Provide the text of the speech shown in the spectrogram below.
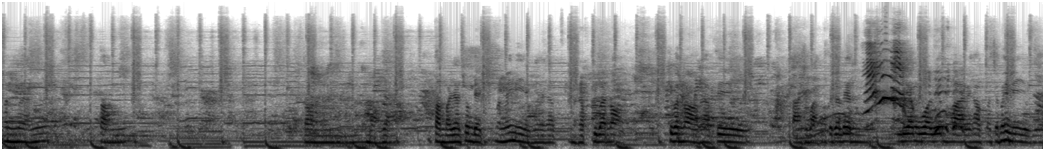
มันเหมือนตอน ตอนบอกยาตอนบอกยาช่วงเด็กมันไม่มีอย่างนี้นะครับนะครับที่บ้านนอกที่บ้านนอกนะครับที่ต่างจังหวัดมันก็จะเล่นเลี้ยงวัวเลี้ยงควายนะครับ มันจะไม่มีอย่างนี้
